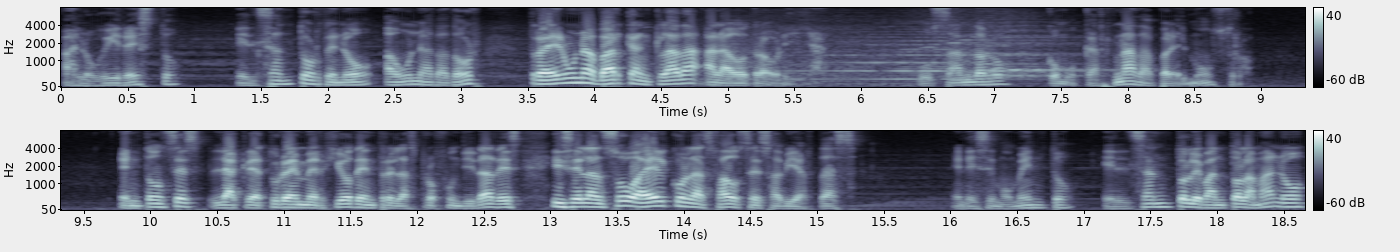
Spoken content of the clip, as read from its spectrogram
Al oír esto, el santo ordenó a un nadador traer una barca anclada a la otra orilla, usándolo como carnada para el monstruo. Entonces la criatura emergió de entre las profundidades y se lanzó a él con las fauces abiertas. En ese momento, el santo levantó la mano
